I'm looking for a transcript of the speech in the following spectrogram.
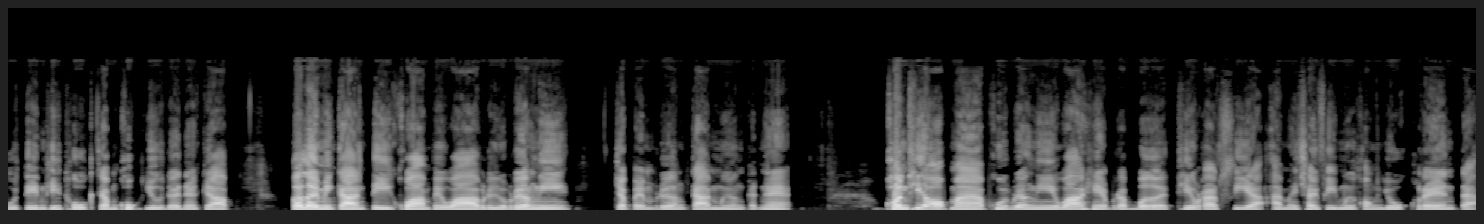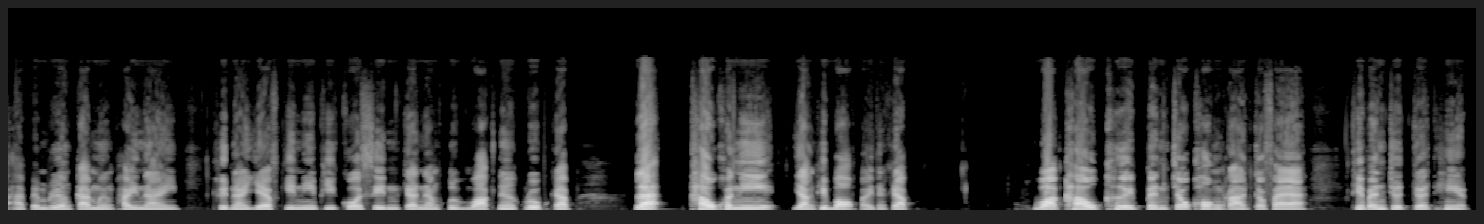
ปูตินที่ถูกจำคุกอยู่ด้วยนะครับ ก็เลยมีการตีความไปว่าหรือเรื่องนี้จะเป็นเรื่องการเมืองกันแน่ คนที่ออกมาพูดเรื่องนี้ว่าเหตุระเบิดที่รัสเซียอาจไม่ใช่ฝีมือของยูเครน แต่อาจเป็นเรื่องการเมืองภายใน คือนายเยฟเกนีพริโกซินแกนนำกลุ่มวากเนอร์กรุ๊ปครับ และเขาคนนี้อย่างที่บอกไปนะครับ ว่าเขาเคยเป็นเจ้าของร้านกาแฟที่เป็นจุดเกิดเหตุ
